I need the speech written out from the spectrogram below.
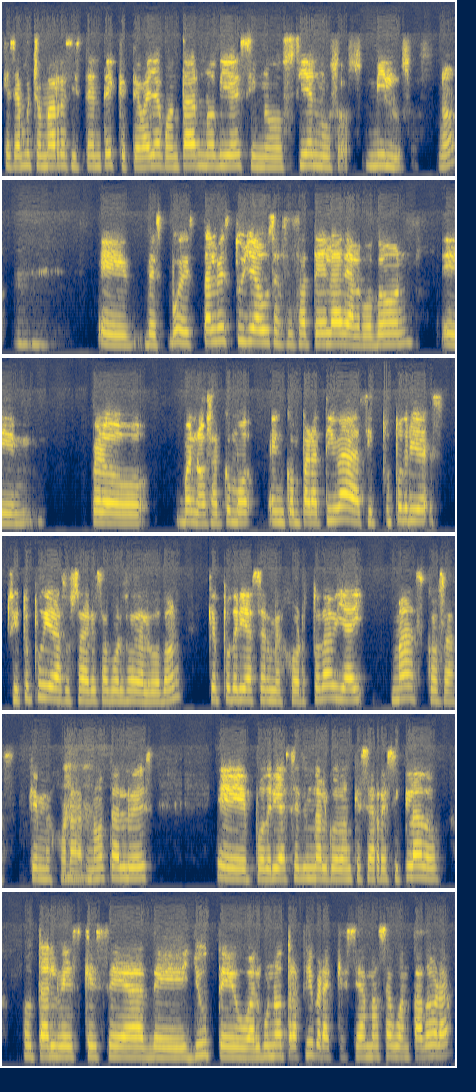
que sea mucho más resistente y que te vaya a aguantar no 10, sino 100 usos, 1000 usos, ¿no? Eh, después, tal vez tú ya usas esa tela de algodón, em, pero bueno, o sea, como en comparativa, si tú, podrías, si tú pudieras usar esa bolsa de algodón, ¿qué podría ser mejor? Todavía hay más cosas que mejorar, ¿no? Tal vez eh, podría ser un algodón que sea reciclado o tal vez que sea de yute o alguna otra fibra que sea más aguantadora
